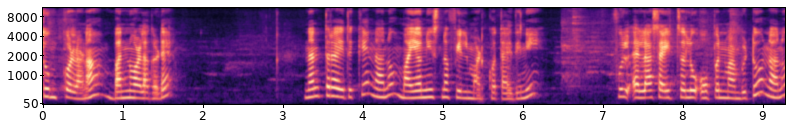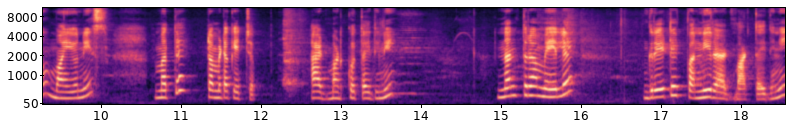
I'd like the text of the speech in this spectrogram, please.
ತುಂಬ್ಕೊಳ್ಳೋಣ ಬನ್ ಒಳಗಡೆ. ನಂತರ ಇದಕ್ಕೆ ನಾನು ಮಯೋನೀಸ್ನ ಫಿಲ್ ಮಾಡ್ಕೋತಾ ಇದ್ದೀನಿ. ಫುಲ್ ಎಲ್ಲ ಸೈಡ್ಸಲ್ಲೂ ಓಪನ್ ಮಾಡಿಬಿಟ್ಟು ನಾನು ಮಯೋನೀಸ್ ಮತ್ತು ಟೊಮೆಟೊ ಕೆಚಪ್ ಆ್ಯಡ್ ಮಾಡ್ಕೋತಾ ಇದ್ದೀನಿ. ನಂತರ ಮೇಲೆ ಗ್ರೇಟೆಡ್ ಪನ್ನೀರ್ ಆ್ಯಡ್ ಮಾಡ್ತಾಯಿದ್ದೀನಿ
